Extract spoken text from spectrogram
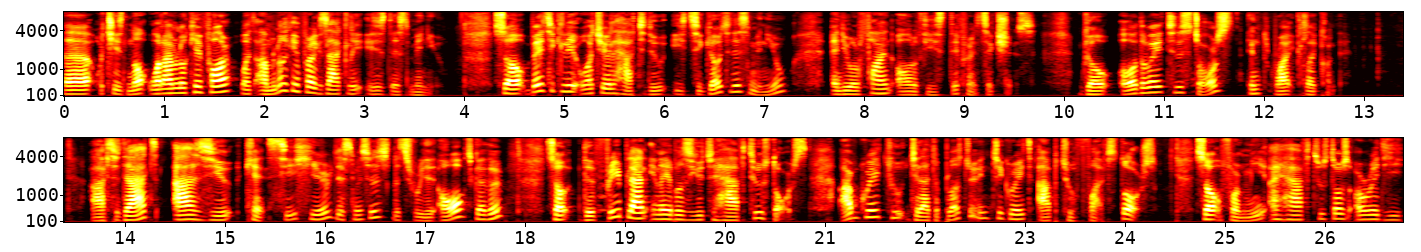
uh, which is not what I'm looking for. What I'm looking for exactly is this menu. So basically what you'll have to do is to go to this menu and you will find all of these different sections. Go all the way to the stores and right click on it after that, as you can see here, this message, let's read it all together. So the free plan enables you to have two stores. Upgrade to Gelato Plus to integrate up to five stores. So for me, I have two stores already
